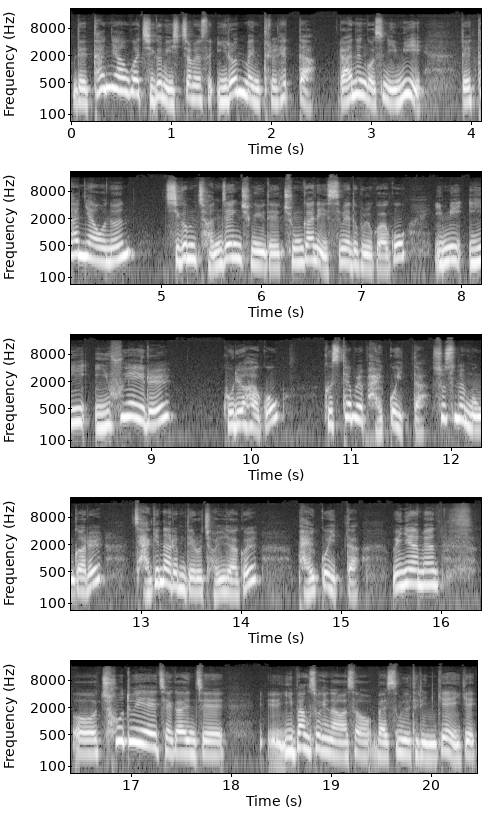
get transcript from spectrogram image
네타냐후가 지금 이 시점에서 이런 멘트를 했다라는 것은 이미 네타냐후는 지금 전쟁 중인데 중간에 있음에도 불구하고 이미 이 이후의 일을 고려하고 그 스텝을 밟고 있다. 수순을 뭔가를 자기 나름대로 전략을 밟고 있다. 왜냐하면 어, 초두에 제가 이제 이 방송에 나와서 말씀을 드린 게 이게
